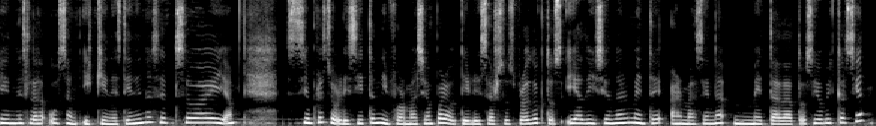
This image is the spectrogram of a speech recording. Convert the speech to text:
quienes la usan y quienes tienen acceso a ella siempre solicitan información para utilizar sus productos y adicionalmente almacena metadatos y ubicación.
